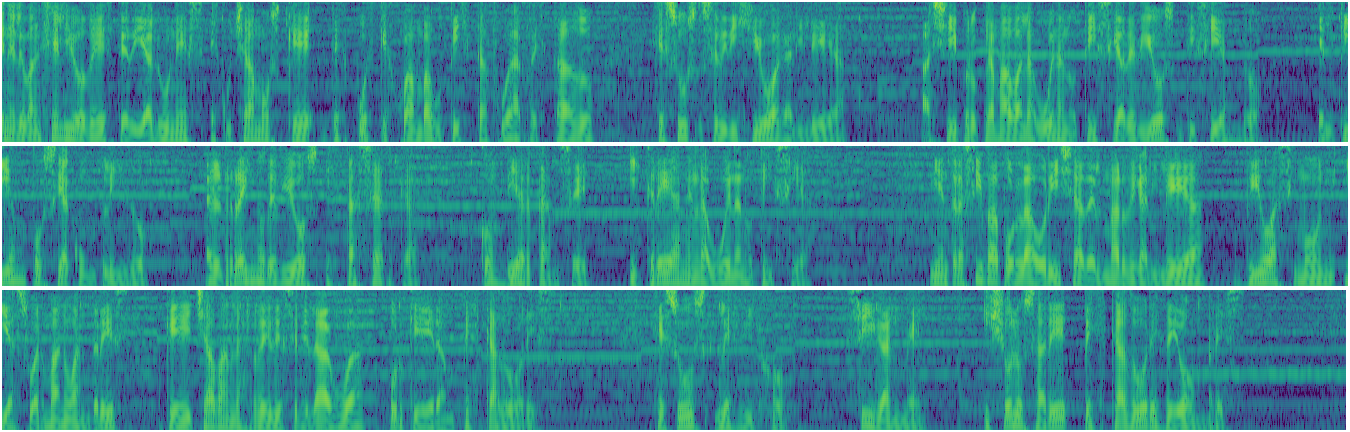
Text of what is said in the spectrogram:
En el Evangelio de este día lunes escuchamos que después que Juan Bautista fue arrestado, Jesús se dirigió a Galilea. Allí proclamaba la buena noticia de Dios diciendo, El tiempo se ha cumplido, el reino de Dios está cerca, conviértanse y crean en la buena noticia. Mientras iba por la orilla del mar de Galilea, vio a Simón y a su hermano Andrés que echaban las redes en el agua porque eran pescadores. Jesús les dijo, Síganme, y yo los haré pescadores de hombres.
